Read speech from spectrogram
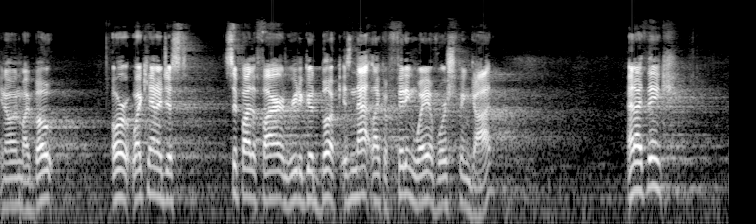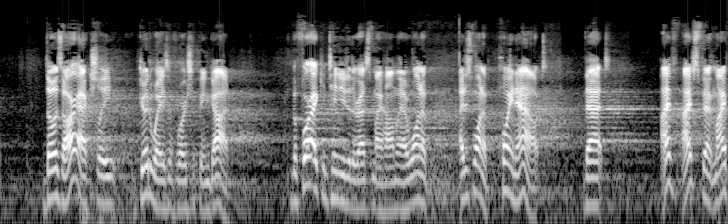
you know, in my boat? Or why can't I just sit by the fire and read a good book? Isn't that like a fitting way of worshiping God? And I think those are actually good ways of worshiping God. Before I continue to the rest of my homily, I, want to, I just want to point out that I've, I've spent my,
